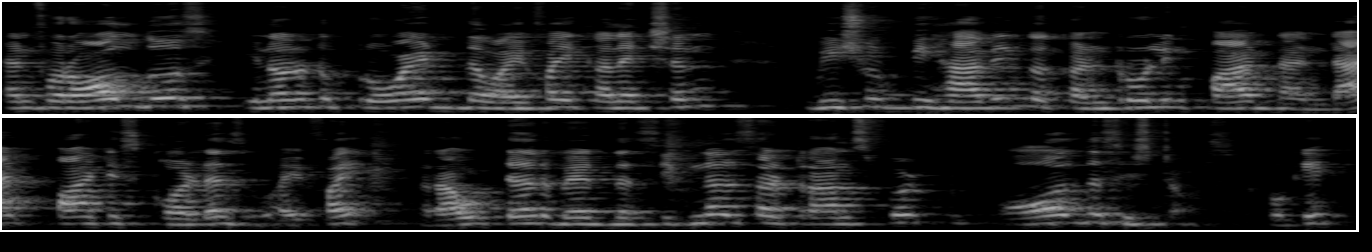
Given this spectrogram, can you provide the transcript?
and for all those, in order to provide the Wi-Fi connection, we should be having a controlling part and that part is called as wi-fi router where the signals are transferred to all the systems okay?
